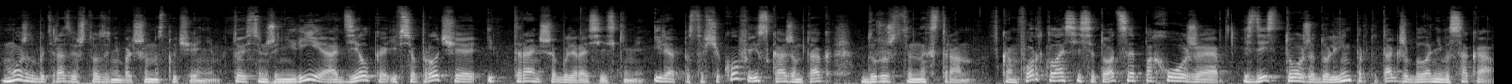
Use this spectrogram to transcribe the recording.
Может быть, разве что за небольшим исключением. То есть инженерия, отделка и все прочее и раньше были российскими. Или от поставщиков из, скажем так, дружественных стран. В комфорт-классе ситуация похожая. И здесь тоже доля импорта также была невысока.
